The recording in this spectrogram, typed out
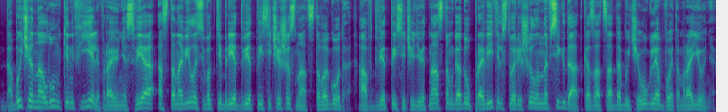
Добыча на Лункенфьель в районе Свея остановилась в октябре 2016 года, а в 2019 году правительство решило навсегда отказаться от добычи угля в этом районе.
